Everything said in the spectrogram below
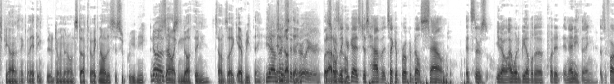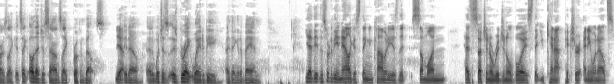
To be honest, like when they think they're doing their own stuff, they're like, "No, this is super unique. No, No, it sounds like nothing. It sounds like everything. Yeah, I was and going to say that earlier. but I don't because like know. you guys just have it's like a Broken Bell sound. It's there's you know I wouldn't be able to put it in anything as far as like it's like oh that just sounds like Broken Bells. Yeah. you know, and which is a great way to be I think in a band. Yeah, the, the sort of the analogous thing in comedy is that someone has such an original voice that you cannot picture anyone else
